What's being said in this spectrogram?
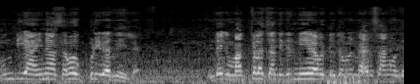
முந்தைய ஐநா சபை இப்படி வரல இல்ல இன்றைக்கு மக்களை சந்திக்கிட்டு நீரை விட்டு அரசாங்கம்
